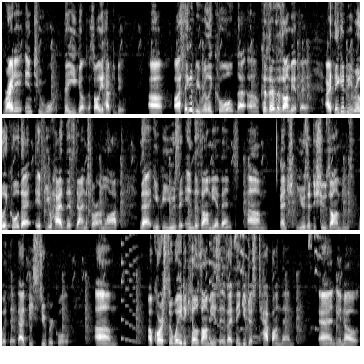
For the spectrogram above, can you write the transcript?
write it into war. There you go. That's all you have to do. Uh, I think it'd be really cool that because um, there's a zombie FA. I think it'd be really cool that if you had this dinosaur unlocked, that you could use it in the zombie events um, and use it to shoot zombies with it. That'd be super cool. Um, of course, the way to kill zombies is I think you just tap on them, and you know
